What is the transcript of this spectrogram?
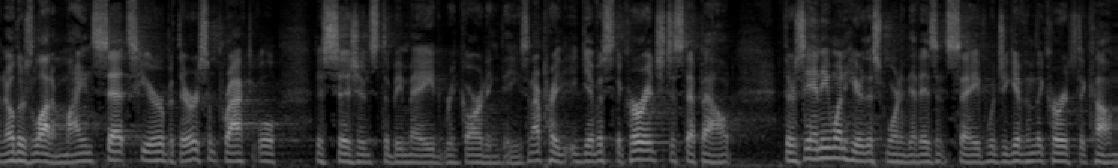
I know there's a lot of mindsets here, but there are some practical decisions to be made regarding these. And I pray that you give us the courage to step out. If there's anyone here this morning that isn't saved, would you give them the courage to come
